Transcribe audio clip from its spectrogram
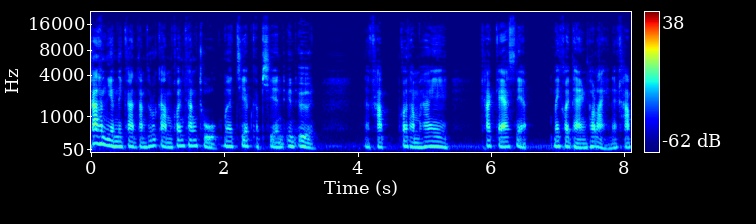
ค่าธรรมเนียมในการทำธุรกรรมค่อนข้างถูกเมื่อเทียบกับเชนอื่นๆนะครับ ก็ทำให้ค่าแก๊สเนี่ยไม่ค่อยแพงเท่าไหร่นะครับ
